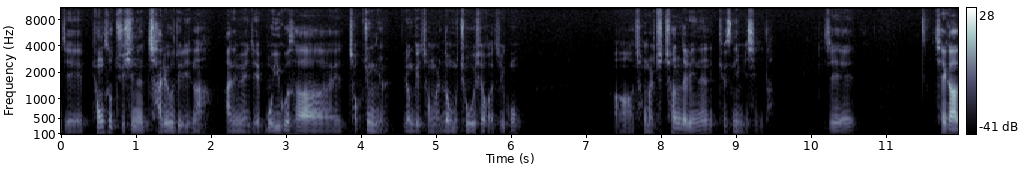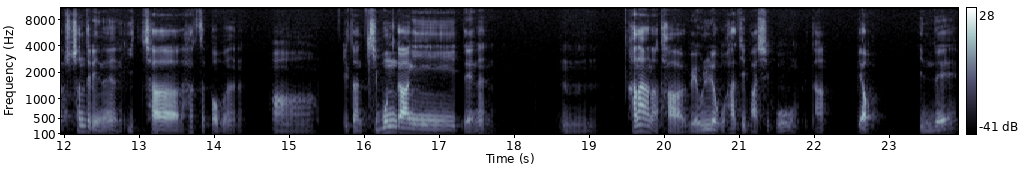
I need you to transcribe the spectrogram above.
이제 평소 주시는 자료들이나 아니면 이제 모의고사의 적중률 이런 게 정말 너무 좋으셔가지고 어, 정말 추천드리는 교수님이십니다. 이제 제가 추천드리는 2차 학습법은 어, 일단 기본 강의 때는 음, 하나하나 다 외우려고 하지 마시고 일단 뼈, 인대,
